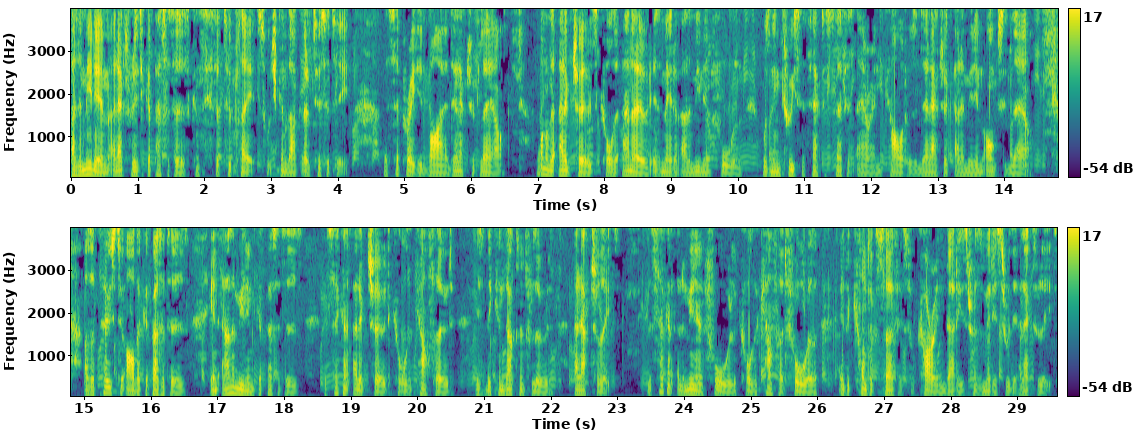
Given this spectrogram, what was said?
Aluminium electrolytic capacitors consist of two plates which conduct electricity. They're separated by a dielectric layer. One of the electrodes, called the anode, is made of aluminium foil with an increased effective surface area and covered with a dielectric aluminium oxide layer. As opposed to other capacitors, in aluminium capacitors, the second electrode, called the cathode, is the conducting fluid, electrolyte. The second aluminium foil, called the cathode foil, is the contact surface for current that is transmitted through the electrolyte.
